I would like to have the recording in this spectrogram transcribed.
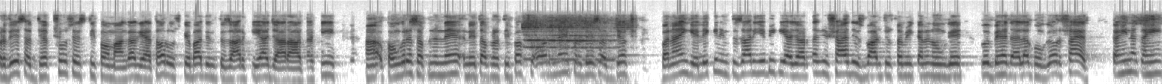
प्रदेश अध्यक्षों से इस्तीफा मांगा गया था और उसके बाद इंतज़ार किया जा रहा था कि कांग्रेस अपने नए नेता प्रतिपक्ष और नए प्रदेश अध्यक्ष बनाएँगे, लेकिन इंतज़ार ये भी किया जा रहा था कि शायद इस बार जो समीकरण होंगे, वो बेहद अलग होंगे और शायद कहीं ना कहीं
